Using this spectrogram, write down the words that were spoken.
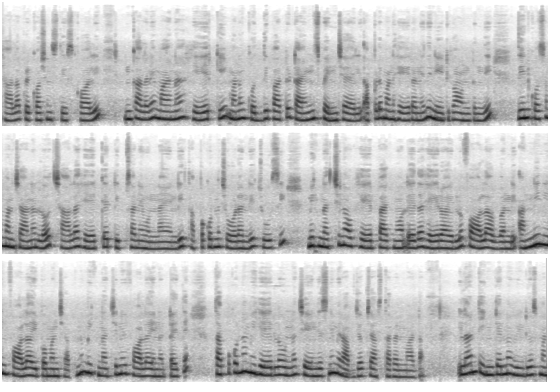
చాలా ప్రికాషన్స్ తీసుకోవాలి. ఇంకా అలానే మన హెయిర్కి మనం కొద్దిపాటు టైం స్పెండ్ చేయాలి. అప్పుడే మన హెయిర్ అనేది నీట్గా ఉంటుంది. దీనికోసం మన ఛానల్లో చాలా హెయిర్ కేర్ టిప్స్ అనేవి ఉన్నాయండి. తప్పకుండా చూడండి. చూసి మీకు నచ్చిన ఒక హెయిర్ ప్యాక్నో లేదా హెయిర్ ఆయిల్లో ఫాలో అవ్వండి. అన్నీ నేను ఫాలో అయిపోమని చెప్పను. మీకు నచ్చినవి ఫాలో అయినట్టయితే తప్పకుండా మీ హెయిర్లో ఉన్న చేంజెస్ని మీరు అబ్జర్వ్ చేస్తారు? చేస్తారనమాట ఇలాంటి ఇంకెన్నో వీడియోస్ మన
